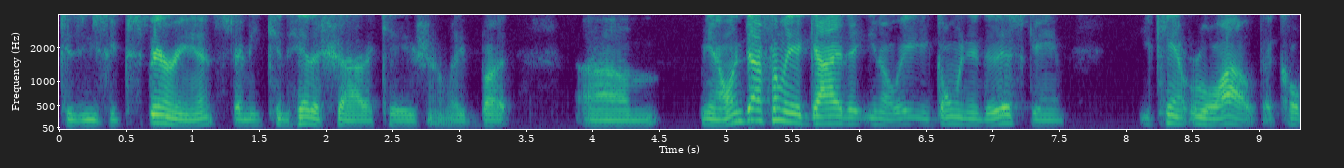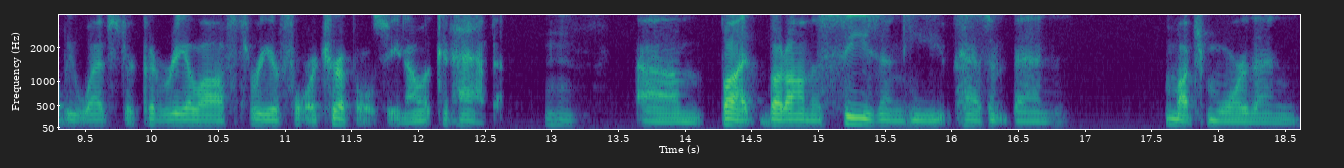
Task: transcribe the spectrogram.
he's experienced and he can hit a shot occasionally. But, um, you know, and definitely a guy that, you know, going into this game, you can't rule out that Kobe Webster could reel off three or four triples. You know, it could happen. Mm-hmm. Um, but but on the season, he hasn't been much more than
